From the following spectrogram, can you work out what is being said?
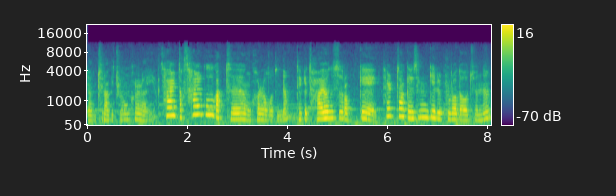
연출하기 좋은 컬러예요. 살짝 살구 같은 컬러거든요. 되게 자연스럽게 살짝의 생기를 불어넣어주는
